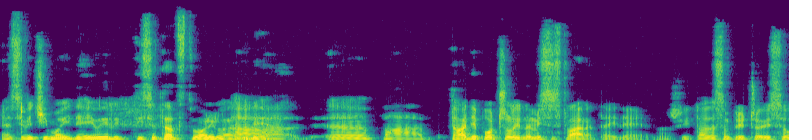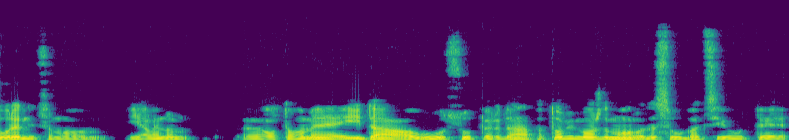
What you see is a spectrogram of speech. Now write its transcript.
Jesi već imao ideju ili ti se tad stvorila ideja? A, e, pa, tad je počela i da mi se stvara ta ideja, znaš, i tada sam pričao i sa urednicom ovom Jelenom e, o tome i da, u, super, da, pa to bi možda moglo da se ubaci u te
